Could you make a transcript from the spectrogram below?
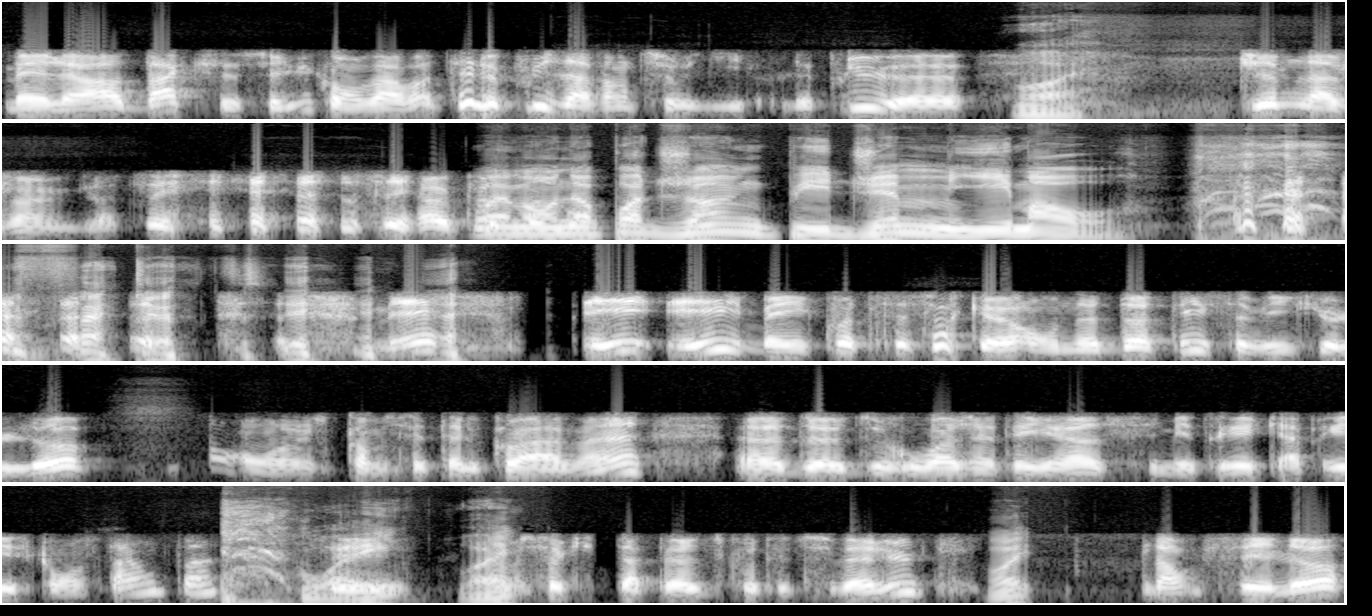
Mais le Outback, c'est celui qu'on va avoir, tu sais, le plus aventurier, là, le plus, euh, Ouais. Jim la jungle, là, tu sais. c'est un peu Ouais, mais on n'a pas de jungle, puis Jim, il est mort. Mais, et, et, ben écoute, c'est sûr qu'on a doté ce véhicule-là, on- comme c'était le cas avant, euh, de- du rouage intégral symétrique à prise constante. hein. Oui, C'est oui. comme ça qu'il t'appelle du côté de Subaru. Oui. Donc, c'est là,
